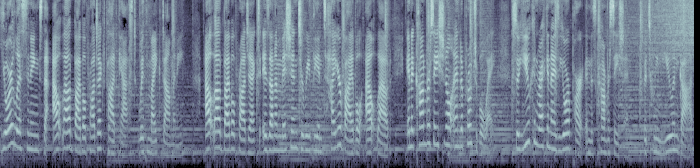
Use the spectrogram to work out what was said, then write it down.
You're listening to the Out Loud Bible Project podcast with Mike Dominy. Out Loud Bible Project is on a mission to read the entire Bible out loud in a conversational and approachable way so you can recognize your part in this conversation between you and God.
